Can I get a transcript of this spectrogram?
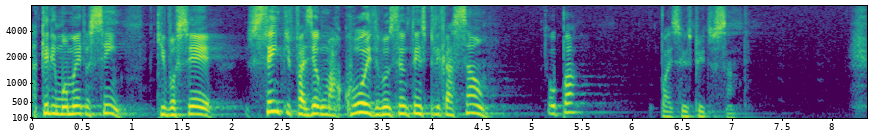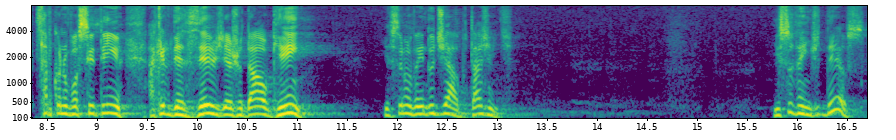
aquele momento assim, que você sente fazer alguma coisa você não tem explicação? Opa, pode ser o Espírito Santo. Sabe quando você tem aquele desejo de ajudar alguém? Isso não vem do diabo, tá, gente? Isso vem de Deus.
